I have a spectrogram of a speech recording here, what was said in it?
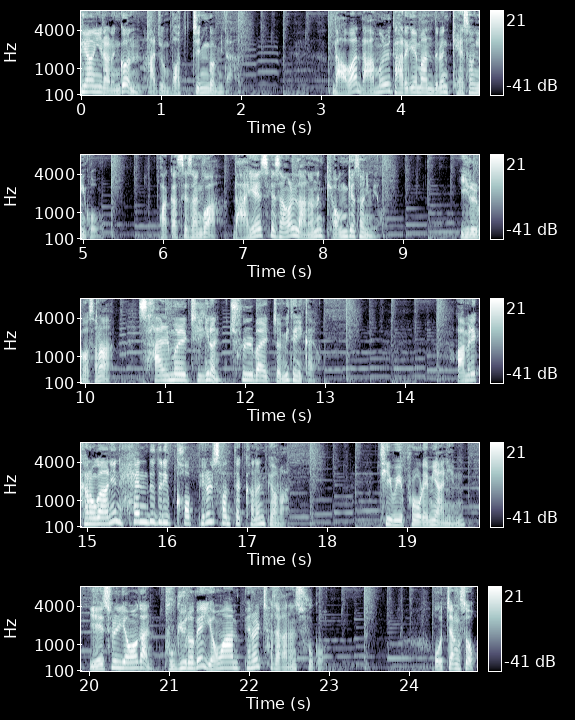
취향이라는 건 아주 멋진 겁니다. 나와 남을 다르게 만드는 개성이고 바깥 세상과 나의 세상을 나누는 경계선이며 이를 벗어나 삶을 즐기는 출발점이 되니까요. 아메리카노가 아닌 핸드드립 커피를 선택하는 변화. TV 프로그램이 아닌 예술 영화관 북유럽의 영화 한 편을 찾아가는 수고. 옷장 속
